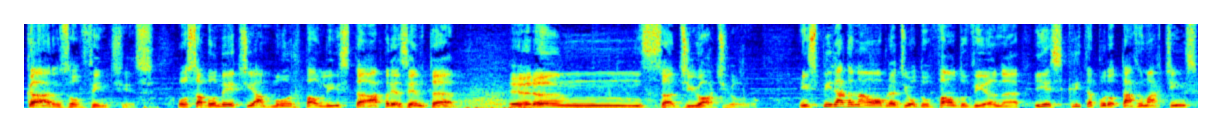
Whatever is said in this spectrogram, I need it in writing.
Caros ouvintes, o Sabonete Amor Paulista apresenta Herança de Ódio. Inspirada na obra de Oduvaldo Viana e escrita por Otávio Martins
